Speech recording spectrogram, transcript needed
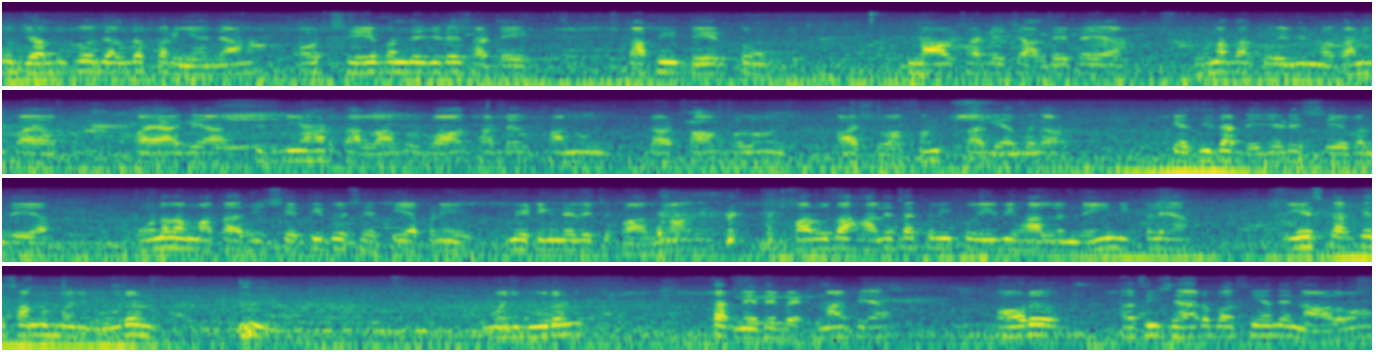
ਉਹ ਜਲਦ ਤੋਂ ਜਲਦ ਭਰੀਆਂ ਜਾਣ ਔਰ 6 ਬੰਦੇ ਜਿਹੜੇ ਸਾਡੇ ਕਾਫੀ ਦੇਰ ਤੋਂ ਨਾਲ ਸਾਡੇ ਚੱਲਦੇ ਪਏ ਆ। ਉਹਨਾਂ ਦਾ ਕੋਈ ਵੀ ਮਤਾ ਨਹੀਂ ਪਾਇਆ ਪਾਇਆ ਗਿਆ। ਪਿਛਲੀਆਂ ਹੜਤਾਲਾਂ ਤੋਂ ਬਾਅਦ ਸਾਡੇ ਸਾਨੂੰ ਡਾਕਟਰ ਸਾਹਿਬ ਵੱਲੋਂ ਆਸ਼ਵਾਸਨ ਦਿੱਤਾ ਗਿਆ ਸੀਗਾ ਕਿ ਅਸੀਂ ਤੁਹਾਡੇ ਜਿਹੜੇ 6 ਬੰਦੇ ਆ, ਉਹਨਾਂ ਦਾ ਮਤਾ ਅਸੀਂ ਛੇਤੀ ਤੋਂ ਛੇਤੀ ਆਪਣੀ ਮੀਟਿੰਗ ਦੇ ਵਿੱਚ ਪਾ ਦੇਵਾਂਗੇ। ਪਰ ਉਹਦਾ ਹਾਲੇ ਤੱਕ ਵੀ ਕੋਈ ਵੀ ਹੱਲ ਨਹੀਂ ਨਿਕਲਿਆ। ਇਸ ਕਰਕੇ ਸਾਨੂੰ ਮਜਬੂਰਨ ਮਜਬੂਰਨ ਧਰਨੇ ਤੇ ਬੈਠਣਾ ਪਿਆ। ਔਰ ਅਸੀਂ ਸ਼ਹਿਰ ਵਾਸੀਆਂ ਦੇ ਨਾਲ ਵਾਂ।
